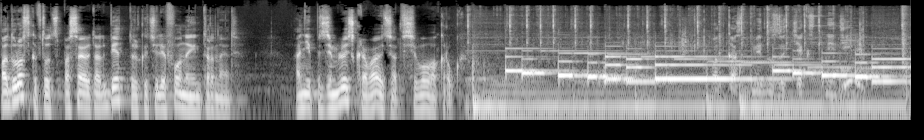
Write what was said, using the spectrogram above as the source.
Подростков тут спасают от бед только телефон и интернет. Они под землей скрываются от всего вокруг. Подкаст «Медуза. Текст недели».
